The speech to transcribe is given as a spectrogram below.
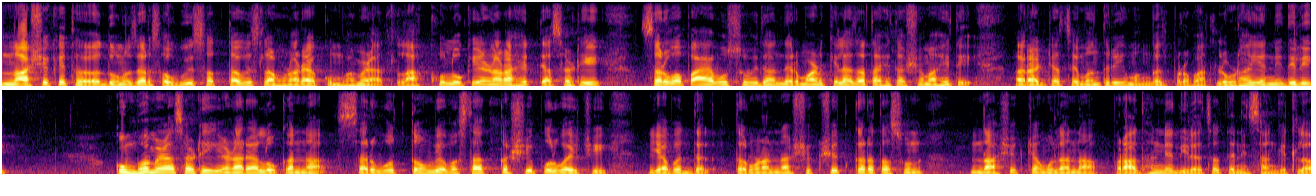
नाशिक इथं दोन हजार सव्वीस सत्तावीसला होणाऱ्या कुंभमेळ्यात लाखो लोक येणार आहेत. त्यासाठी सर्व पायाभूत सुविधा निर्माण केल्या जात आहेत अशी माहिती राज्याचे मंत्री मंगल प्रभात लोढा यांनी दिली. कुंभमेळ्यासाठी येणाऱ्या लोकांना सर्वोत्तम व्यवस्था कशी पुरवायची याबद्दल तरुणांना शिक्षित करत असून नाशिकच्या मुलांना प्राधान्य दिल्याचं त्यांनी सांगितलं.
